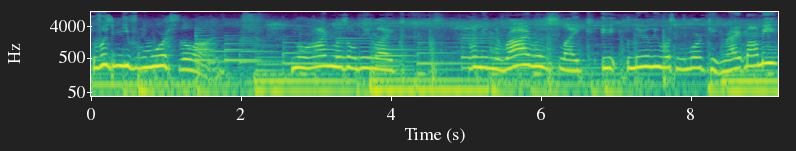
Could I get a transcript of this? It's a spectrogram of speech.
It wasn't even worth the line. The line was only like, I mean, the ride was like, it literally wasn't working, right, Mommy?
